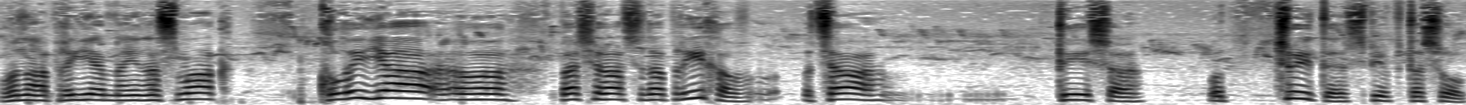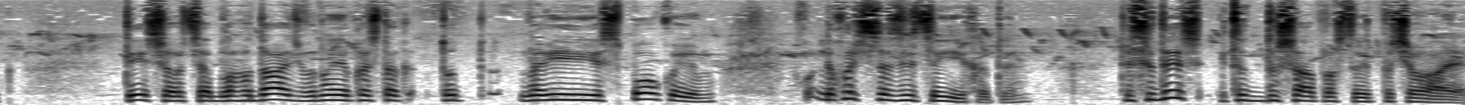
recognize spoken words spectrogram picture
вона приємна і на смак. Коли я е, перший раз сюди приїхав, оця тиша, от чуєте спів пташок, тиша, оця благодать, воно якось так тут навіює спокоєм. Не хочеться звідси їхати. Ти сидиш і тут душа просто відпочиває.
